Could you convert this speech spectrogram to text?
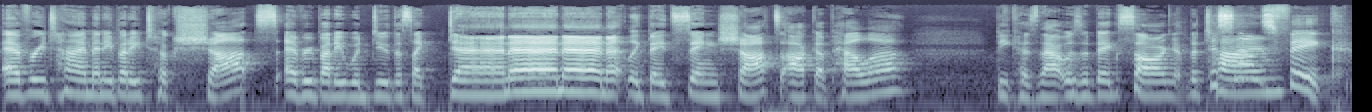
Every time anybody took shots, everybody would do this like da na na na. Like they'd sing shots a cappella because that was a big song at the time. sounds fake.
